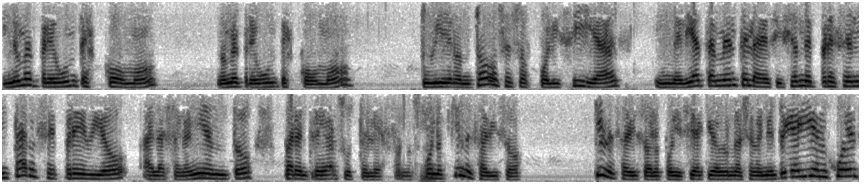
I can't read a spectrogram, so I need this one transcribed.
y no me preguntes cómo, no me preguntes cómo, tuvieron todos esos policías inmediatamente la decisión de presentarse previo al allanamiento para entregar sus teléfonos. Bueno, ¿quién les avisó? ¿Quién les avisó a los policías que iba a haber un allanamiento? Y ahí el juez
